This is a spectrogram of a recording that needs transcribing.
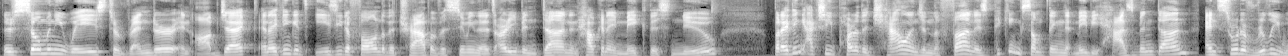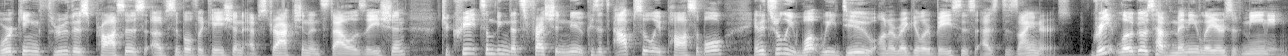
There's so many ways to render an object, and I think it's easy to fall into the trap of assuming that it's already been done and how can I make this new? But I think actually part of the challenge and the fun is picking something that maybe has been done and sort of really working through this process of simplification, abstraction, and stylization to create something that's fresh and new because it's absolutely possible and it's really what we do on a regular basis as designers. Great logos have many layers of meaning.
